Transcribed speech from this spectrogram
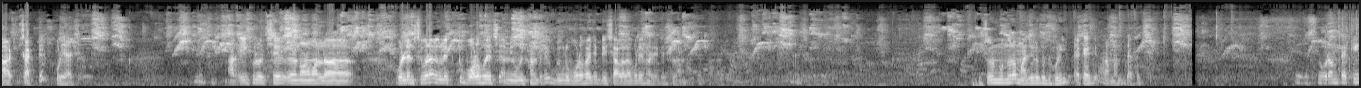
আর চারটে পড়ে আছে? আর এইগুলো হচ্ছে নর্মাল গোল্ডেন সিবোরাম এগুলো একটু বড় হয়েছে আমি ওইখান থেকে এগুলো বড় হয়েছে বেছে আলাদা করে এখানে রেখেছিলাম। চলুন বন্ধুরা মাছগুলোকে ধরি একে একে আপনাদের দেখাচ্ছি। Shibram packing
